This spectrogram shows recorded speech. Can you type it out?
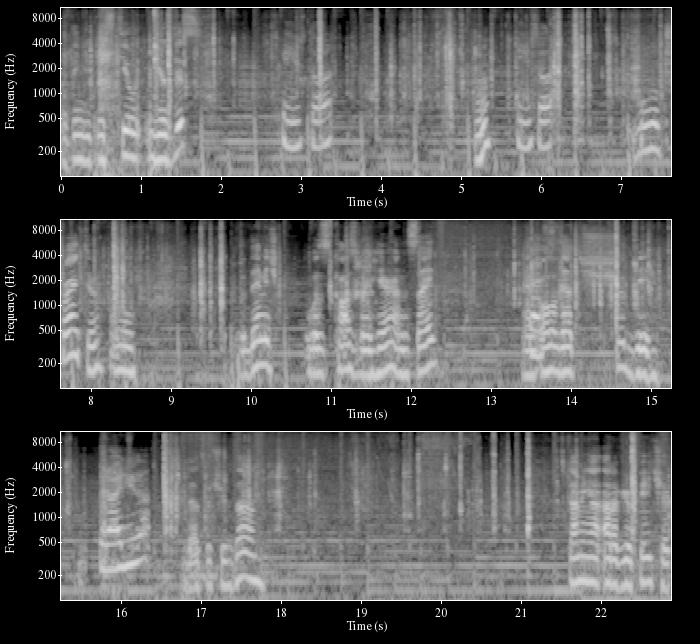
I think you can still use this. Can you start? Hmm? Can you start? We'll try to. I mean, the damage was caused right here on the side, and That's- all of that should be. Did I do that? That's what you've done. It's coming out out of your paycheck.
